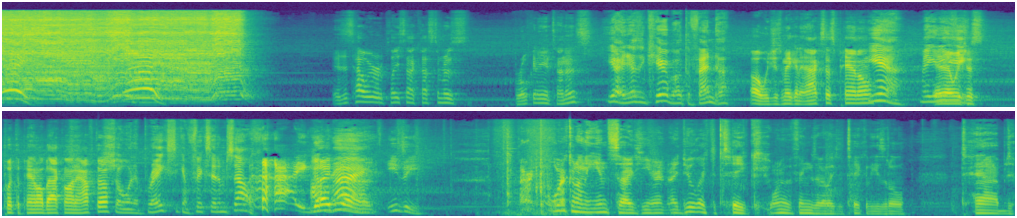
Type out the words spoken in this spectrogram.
Hey! Hey! Is this how we replace our customers' broken antennas? Yeah, he doesn't care about the fender. Oh, we just make an access panel? Yeah, make it And then we just put the panel back on after? So when it breaks, he can fix it himself. Good All idea. right. Easy. All right, working on the inside here, and I do like to take one of the things that I like to take are these little tabbed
